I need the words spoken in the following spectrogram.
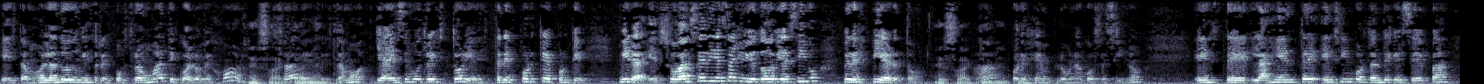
estamos hablando de un estrés postraumático a lo mejor, ¿sabes? Estamos, ya esa es otra historia, estrés ¿por qué? Porque mira, eso hace 10 años yo todavía sigo, me despierto. ¿ah? Exactamente. Por ejemplo, una cosa así, ¿no? Este, la gente es importante que sepa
